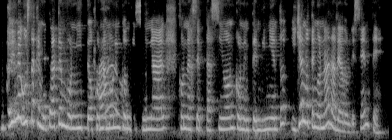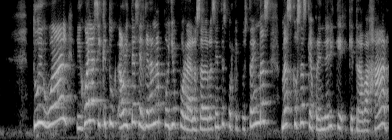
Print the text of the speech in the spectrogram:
A mí me gusta que me traten bonito, con amor incondicional, con aceptación, con entendimiento, y ya no tengo nada de adolescente. Tú igual, igual así que tú ahorita es el gran apoyo para los adolescentes porque pues traen más, más cosas que aprender y que, que trabajar,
